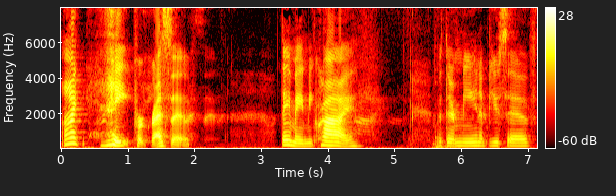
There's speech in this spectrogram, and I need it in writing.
I hate progressive. They made me cry with their mean, abusive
